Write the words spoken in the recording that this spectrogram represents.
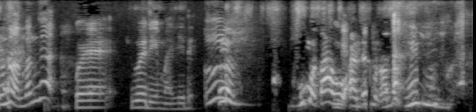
lu nonton nggak? Gue gue diem aja deh. Gue mau tahu anda menonton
